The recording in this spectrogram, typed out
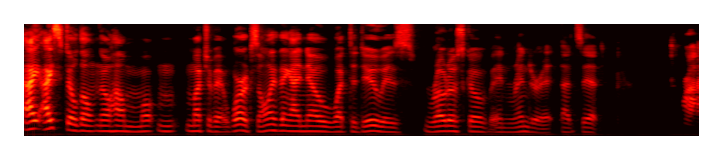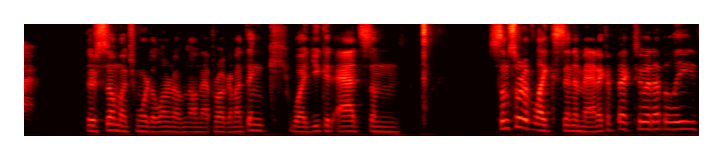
I, I still don't know how mo- m- much of it works. The only thing I know what to do is rotoscope and render it. That's it. Right. There's so much more to learn on, on that program. I think what you could add some some sort of like cinematic effect to it. I believe.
